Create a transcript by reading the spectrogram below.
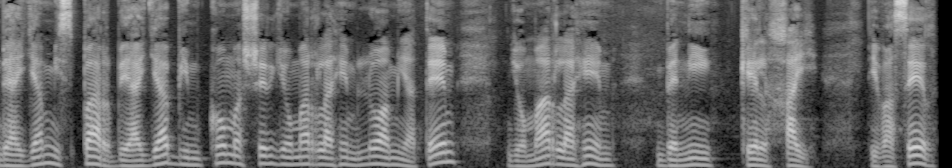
de allá mispar, de allá bimkom asher yomar lahem lo amiatem, yomar lahem beni kel hay. Y va a ser,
